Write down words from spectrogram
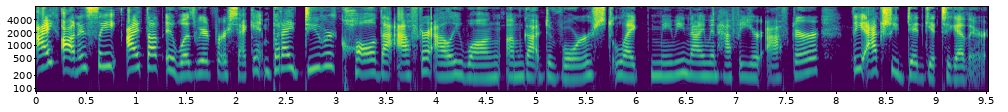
I honestly I thought it was weird for a second, but I do recall that after Ali Wong um got divorced, like maybe not even half a year after, they actually did get together.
